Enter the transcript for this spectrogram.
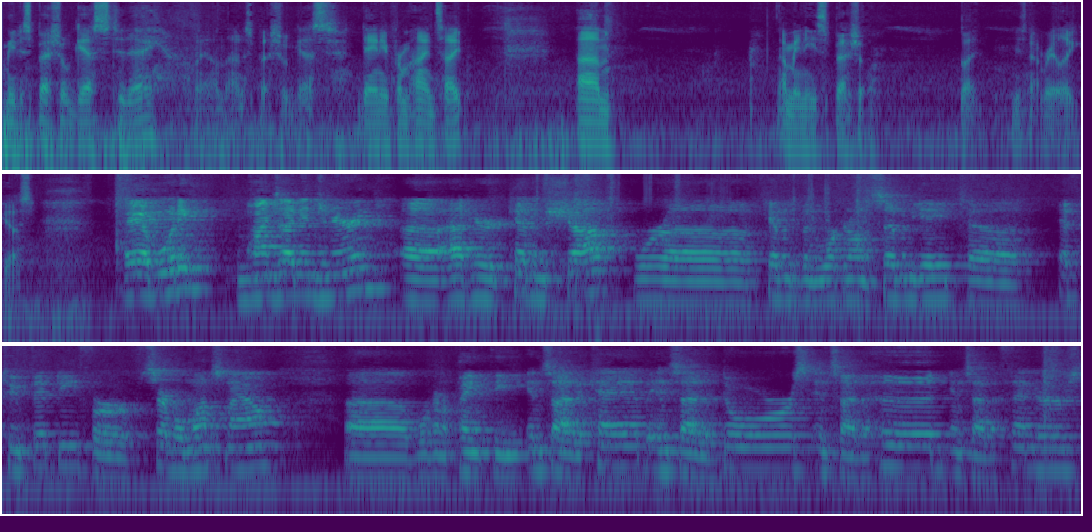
meet a special guest today. Well, not a special guest, Danny from Hyndzyte. Um, I mean, he's special, but he's not really a guest. Hey, I'm Woody from Hyndzyte Engineering. Uh, out here at Kevin's shop, where uh, Kevin's been working on a 78 uh, F250 for several months now. Uh, we're to paint the inside of the cab, inside the doors, inside the hood, inside the fenders.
